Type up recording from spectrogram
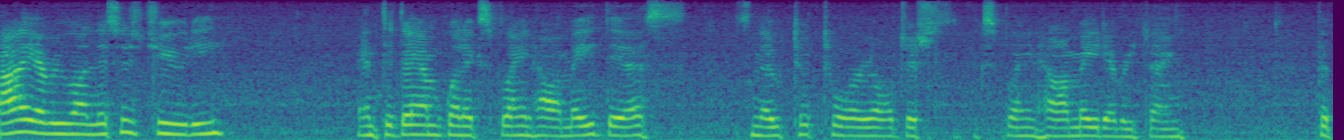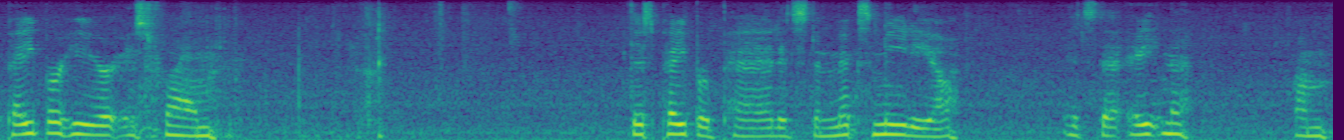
Hi everyone, this is Judy and today I'm going to explain how I made this. It's no tutorial, just explain how I made everything. The paper here is from this paper pad. It's the mixed media. It's the eight and a, um,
